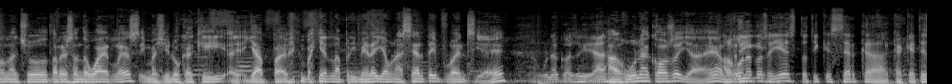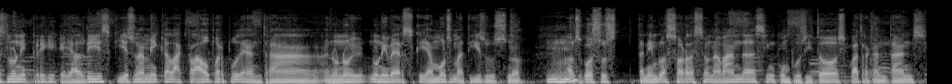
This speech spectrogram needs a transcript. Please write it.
el Nacho Terrés and the Wireless. Imagino que aquí, eh, ja veient la primera, hi ha una certa influència, eh? Alguna cosa hi ha. Alguna cosa hi ha, eh? El Alguna reggae- cosa hi és, tot i que és cert que, que aquest és l'únic reggae que hi ha al disc i és una mica la clau per poder entrar en un, un univers que hi ha molts matisos, no? Mhm. Els gossos tenim la sort de ser una banda, cinc compositors, quatre cantants,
